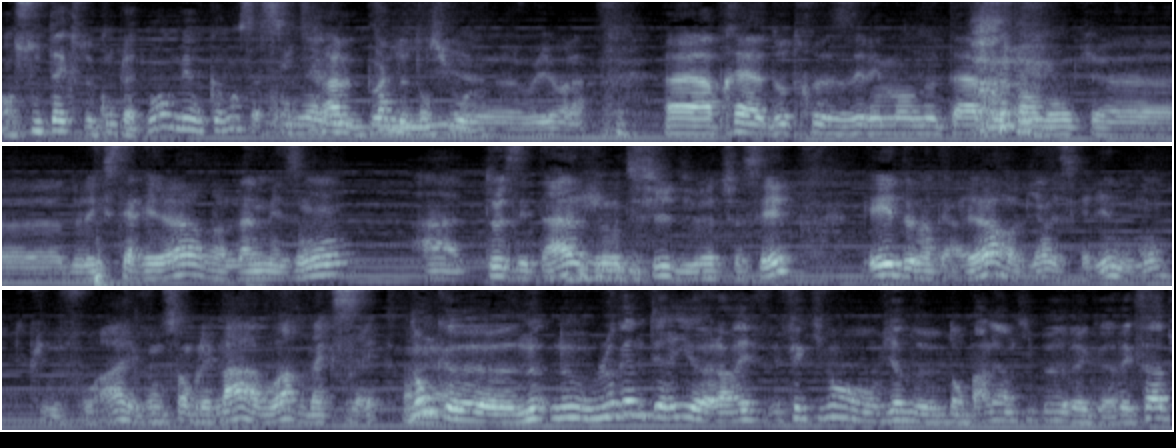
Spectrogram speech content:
en sous-texte complètement, mais on commence à sentir une forme de tension. euh, oui, voilà. Euh, après, d'autres éléments notables étant donc euh, de l'extérieur, la maison à deux étages au-dessus du rez-de-chaussée, et de l'intérieur, eh bien l'escalier ne monte qu'une fois, et vous ne semblez pas avoir d'accès. Donc, Euh, nous- nous- Logan Terry, euh, alors eff- effectivement, on vient de- d'en parler un petit peu avec, avec Fabs,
